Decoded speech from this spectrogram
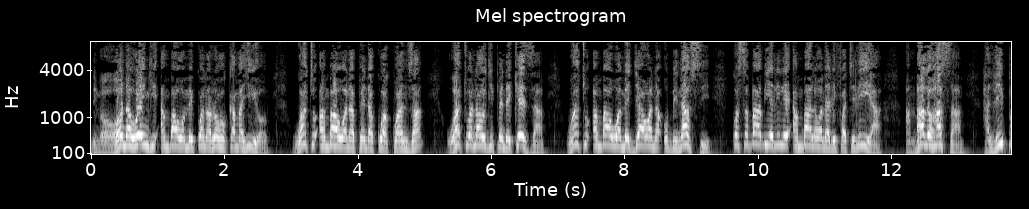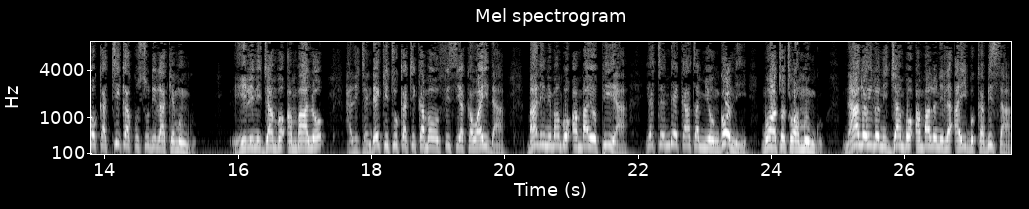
nimewaona wengi ambao wamekuwa na roho kama hiyo. Watu ambao wanapenda kuwa kwanza watu wanaojipendekeza watu ambao wamejawa na ubinafsi kwa sababu ya lile ambalo wanalifuatilia ambalo hasa halipo katika kusudi lake mungu hili ni jambo ambalo halitendeki tu katika maofisi ya kawaida bali ni mambo ambayo pia yatendeka hata miongoni mwa watoto wa mungu. Nalo na hilo ni jambo ambalo ni la aibu kabisa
